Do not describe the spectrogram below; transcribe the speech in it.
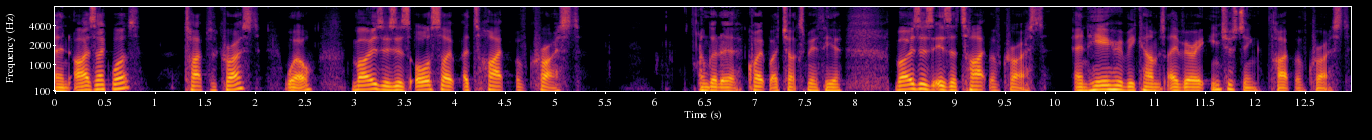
and Isaac was types of Christ. Well, Moses is also a type of Christ. I'm going to quote by Chuck Smith here Moses is a type of Christ, and here he becomes a very interesting type of Christ.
